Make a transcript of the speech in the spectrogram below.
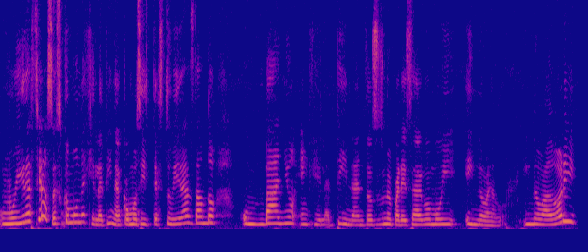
muy gracioso, es como una gelatina, como si te estuvieras dando un baño en gelatina, entonces me parece algo muy innovador, innovador y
